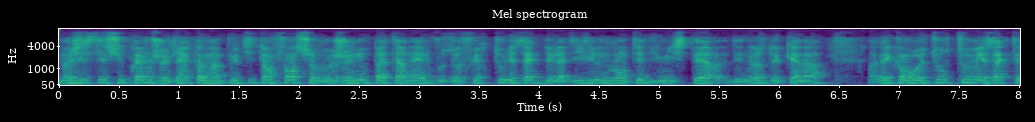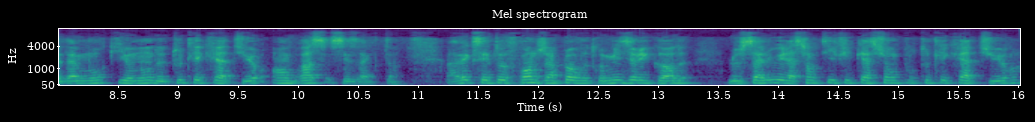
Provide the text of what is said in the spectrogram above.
Majesté suprême, je viens comme un petit enfant sur vos genoux paternels vous offrir tous les actes de la divine volonté du mystère des noces de Cana, avec en retour tous mes actes d'amour qui, au nom de toutes les créatures, embrassent ces actes. Avec cette offrande, j'implore votre miséricorde, le salut et la sanctification pour toutes les créatures,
